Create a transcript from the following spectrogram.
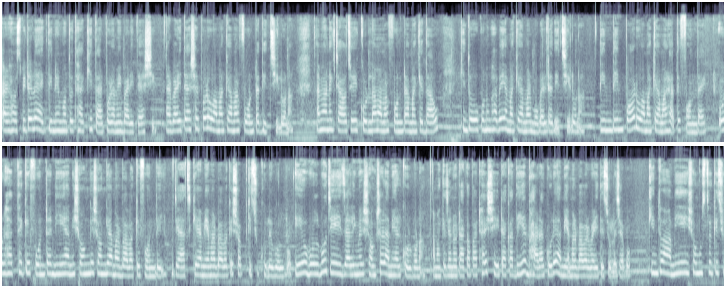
আর হসপিটালে একদিনের মতো থাকি, তারপর আমি বাড়িতে আসি। আর বাড়িতে আসার পরও ও আমাকে আমার ফোনটা দিচ্ছিল না। আমি অনেক চাওয়াচাই করলাম, আমার ফোনটা আমাকে দাও। কিন্তু ও কোনোভাবেই আমাকে আমার মোবাইলটা দিচ্ছিল না। তিন দিন পর ও আমাকে আমার হাতে ফোন দেয়। ওর হাত থেকে ফোনটা নিয়ে আমি সঙ্গে সঙ্গে আমার বাবাকে ফোন দিই যে আজকে আমি আমার বাবাকে সব কিছু খুলে বলব। এও বলব যে এই জালিমের সংসার আমি আর করব না। আমাকে যেন টাকা পাঠায় সেই টাকা দিয়ে ভাড়া করে আমি আমার বাবার বাড়িতে চলে যাব। কিন্তু আমি এই সমস্ত কিছু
